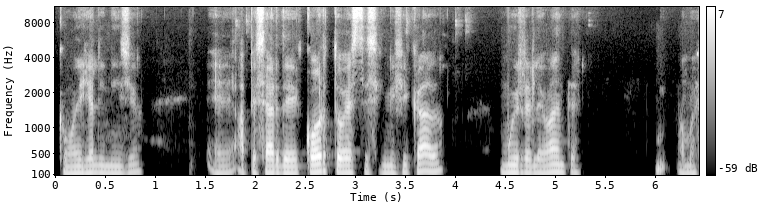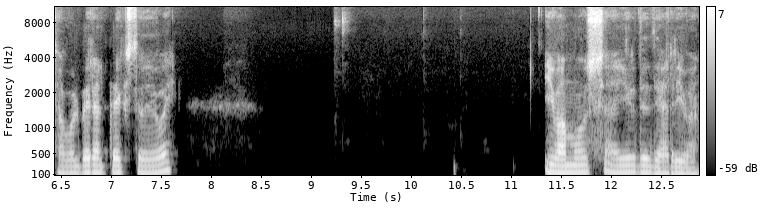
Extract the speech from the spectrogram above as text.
como dije al inicio, eh, a pesar de corto este significado, muy relevante. Vamos a volver al texto de hoy. Y vamos a ir desde arriba.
